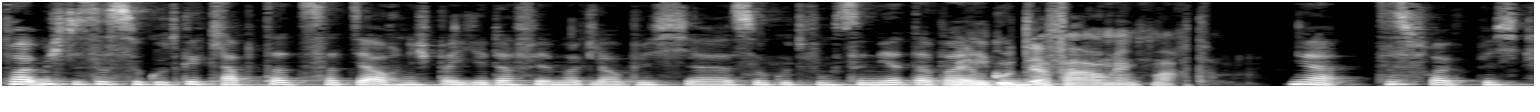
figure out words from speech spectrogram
Freut mich, dass es so gut geklappt hat. Es hat ja auch nicht bei jeder Firma, glaube ich, äh, so gut funktioniert. Aber Wir haben eben, gute Erfahrungen gemacht. Ja, das freut mich.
